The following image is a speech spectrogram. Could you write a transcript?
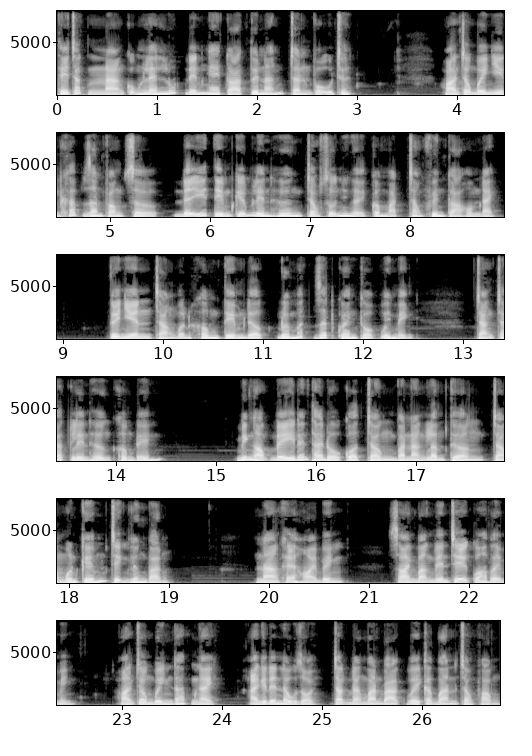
thì chắc nàng cũng lén lút đến nghe tòa tuyên án Trần Vũ chứ. Hoàng Trọng Bình nhìn khắp gian phòng xử, để ý tìm kiếm Liên Hương trong số những người có mặt trong phiên tòa hôm nay. Tuy nhiên chàng vẫn không tìm được đôi mắt rất quen thuộc với mình. Chàng chắc Liên Hương không đến. Mỹ Ngọc để ý đến thái độ của chồng và nàng lầm tưởng chàng muốn kiếm Trịnh Lương Bằng. Nàng khẽ hỏi Bình, sao anh Bằng đến trễ quá vậy mình? Hoàng Trọng Bình đáp ngay, anh ấy đến lâu rồi, chắc đang bàn bạc với các bạn trong phòng.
